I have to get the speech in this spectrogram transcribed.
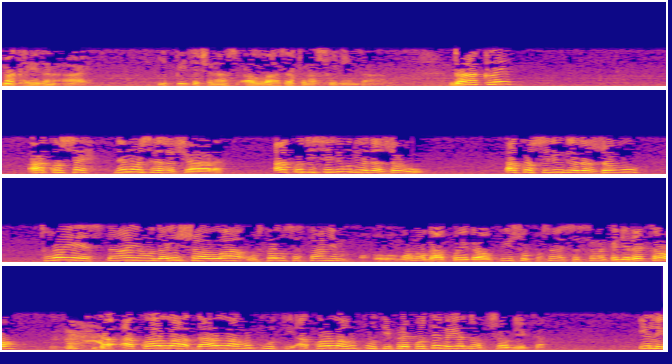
makar jedan ajet. I pitaće nas Allah zato na sudnjem danu. Dakle, ako se, nemoj se razočarati, ako ti se ljudi odazovu, ako se ljudi odazovu, tvoje stanje onda inša Allah u skladu sa stanjem onoga koje ga opisao poslanje sa srna kad je rekao da ako Allah, da Allah uputi ako Allah uputi preko tebe jednog čovjeka ili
